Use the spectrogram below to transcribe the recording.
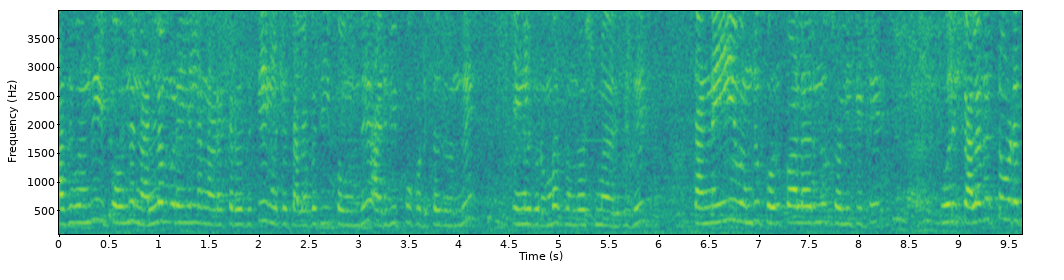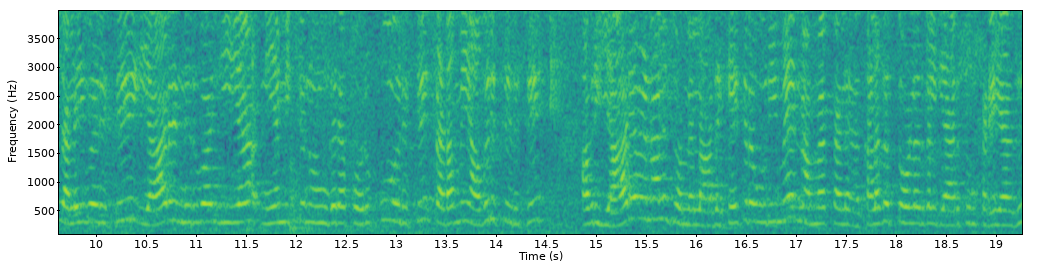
அது வந்து இப்போ வந்து நல்ல முறையில் நடக்கிறதுக்கு எங்களுக்கு தளபதி இப்போ வந்து அறிவிப்பு கொடுத்தது வந்து எங்களுக்கு ரொம்ப சந்தோஷமா இருக்குது. தன்னையே வந்து பொறுப்பாளர்னு சொல்லிக்கிட்டு ஒரு கழகத்தோட தலைவருக்கு யாரை நிர்வாகியா நியமிக்கணுங்கிற பொறுப்பும் இருக்கு கடமை அவருக்கு இருக்கு. அவர் யாரை வேணாலும் சொல்லலாம். அதை கேட்குற உரிமை நம்ம கல கழகத்தோழர்கள் யாருக்கும் கிடையாது.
